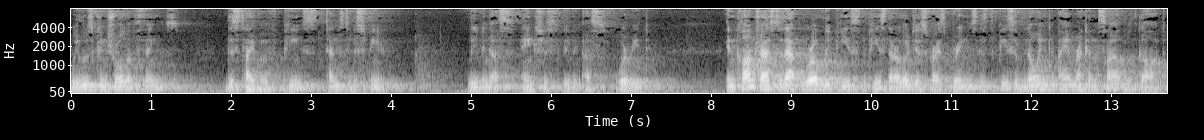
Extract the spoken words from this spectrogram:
we lose control of things, this type of peace tends to disappear, leaving us anxious, leaving us worried. In contrast to that worldly peace, the peace that our Lord Jesus Christ brings is the peace of knowing I am reconciled with God.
